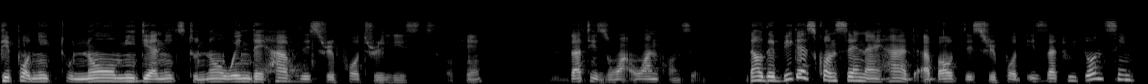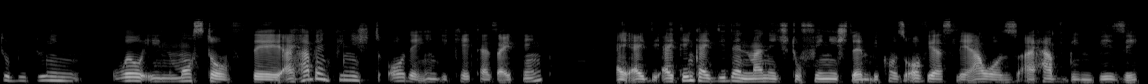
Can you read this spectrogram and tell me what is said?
People need to know, media needs to know when they have this report released. Okay, that is one, one concern. Now, the biggest concern I had about this report is that we don't seem to be doing well in most of the i haven't finished all the indicators i think I, I i think i didn't manage to finish them because obviously i was i have been busy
